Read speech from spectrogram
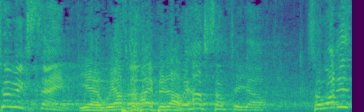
Two weeks time. Yeah, we have to hype it up. We have something, y'all. So what is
